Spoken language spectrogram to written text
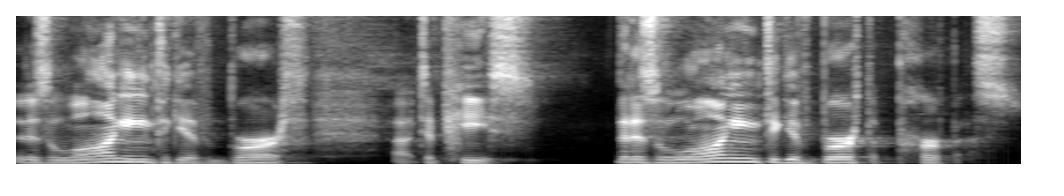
that is longing to give birth uh, to peace, that is longing to give birth to purpose.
